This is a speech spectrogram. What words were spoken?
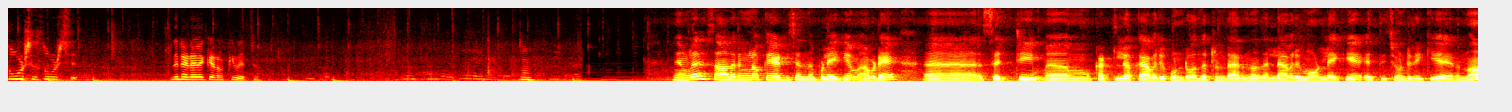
സൂക്ഷിച്ച് സൂക്ഷിച്ച്. ഇതിനിടയിലേക്ക് ഇറക്കി വെച്ചോ. ഞങ്ങൾ സാധനങ്ങളൊക്കെ ആയിട്ട് ചെന്നപ്പോഴേക്കും അവിടെ സെറ്റിയും കട്ടിലൊക്കെ അവർ കൊണ്ടുവന്നിട്ടുണ്ടായിരുന്നു. അതെല്ലാം അവർ മുകളിലേക്ക് എത്തിച്ചുകൊണ്ടിരിക്കുകയായിരുന്നു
